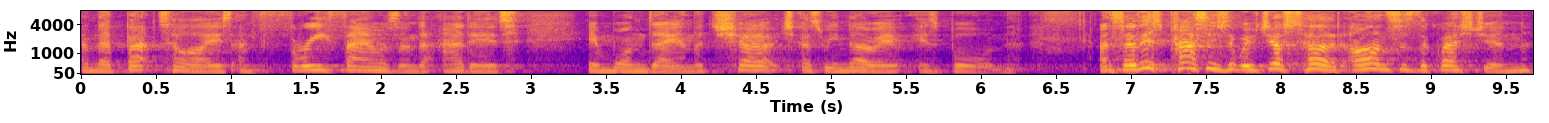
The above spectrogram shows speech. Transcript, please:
and they're baptized, and 3,000 are added in one day. And the church, as we know it, is born. And so, this passage that we've just heard answers the question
